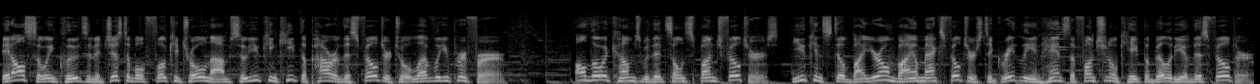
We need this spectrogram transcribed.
It also includes an adjustable flow control knob so you can keep the power of this filter to a level you prefer. Although it comes with its own sponge filters, you can still buy your own Biomax filters to greatly enhance the functional capability of this filter.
